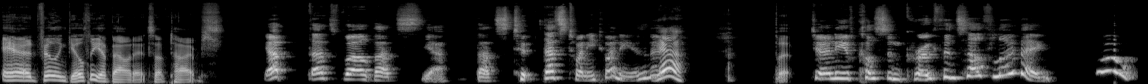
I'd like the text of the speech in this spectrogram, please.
and feeling guilty about it sometimes. Yep, that's well, that's yeah, that's t- that's 2020, isn't it? Yeah, But Journey of constant growth and self-loathing. Woo!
